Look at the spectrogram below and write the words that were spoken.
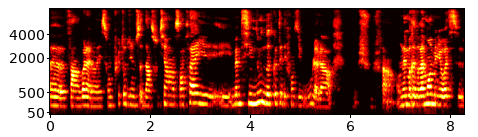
euh, enfin voilà, elles sont plutôt d'un soutien sans faille. Et, même si nous de notre côté, des fois, on se dit ouh là là, on aimerait vraiment améliorer ce,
